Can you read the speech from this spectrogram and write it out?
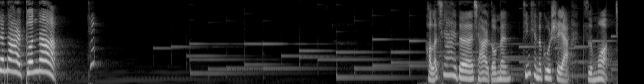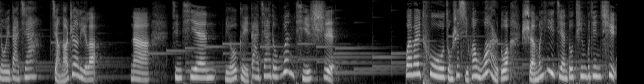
亮的耳朵呢。好了，亲爱的小耳朵们，今天的故事呀，子墨就为大家讲到这里了。那今天留给大家的问题是。歪歪兔总是喜欢捂耳朵，什么意见都听不进去。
